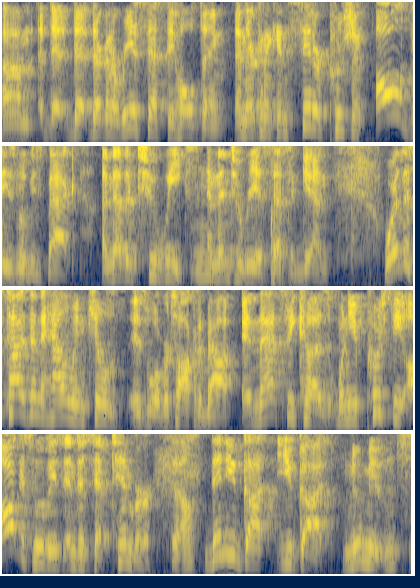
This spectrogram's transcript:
Um, they- they- they're going to reassess the whole thing, and they're going to consider pushing all of these movies back another two weeks, and then to reassess again. Where this ties into Halloween Kills is what we're talking about, and that's because when you push the August movies into September, Yeah. then you've got you've got New Mutants,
